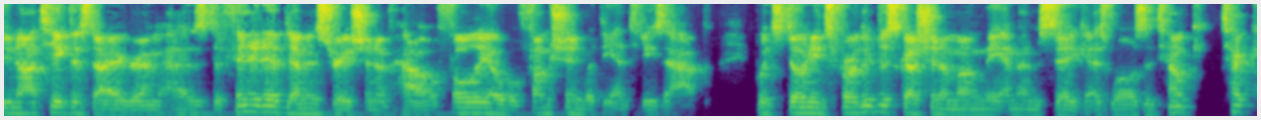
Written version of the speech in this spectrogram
do not take this diagram as definitive demonstration of how Folio will function with the Entities app, which still needs further discussion among the MMSIG as well as the Tech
